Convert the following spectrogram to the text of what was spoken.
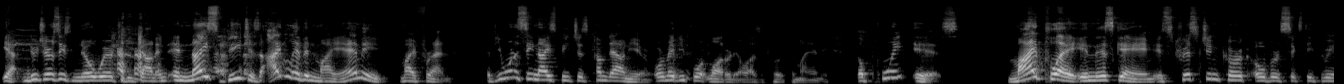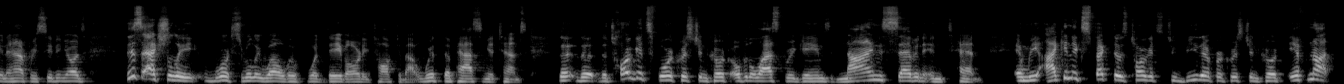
Yeah, New Jersey's nowhere to be found. And, and nice beaches. I live in Miami, my friend. If you want to see nice beaches, come down here, or maybe Fort Lauderdale as opposed to Miami. The point is, my play in this game is Christian Kirk over 63 and a half receiving yards. This actually works really well with what Dave already talked about with the passing attempts. The, the, the targets for Christian Kirk over the last three games, nine, seven, and 10. And we I can expect those targets to be there for Christian Kirk, if not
